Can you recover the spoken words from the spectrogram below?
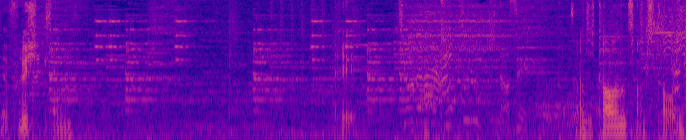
Der Flüchtling. Okay. 20.000, 20.000.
